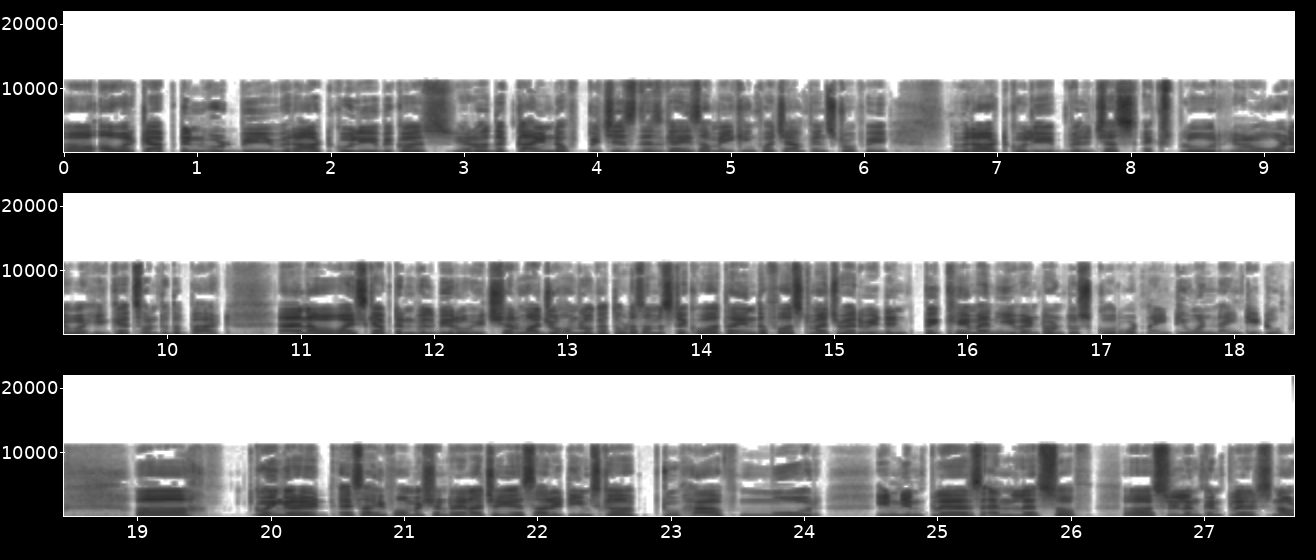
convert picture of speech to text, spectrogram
Uh, our captain would be Virat Kohli because, you know, the kind of pitches these guys are making for Champions Trophy, Virat Kohli will just explore, you know, whatever he gets onto the bat. And our vice captain will be Rohit Sharma, Who hum log ka thoda mistake tha in the first match where we didn't pick him and he went on to score what 91 92 uh, going ahead ऐसा ही फॉर्मेशन रहना चाहिए सारे टीम्स का to have more Indian players and less of Sri Lankan players now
